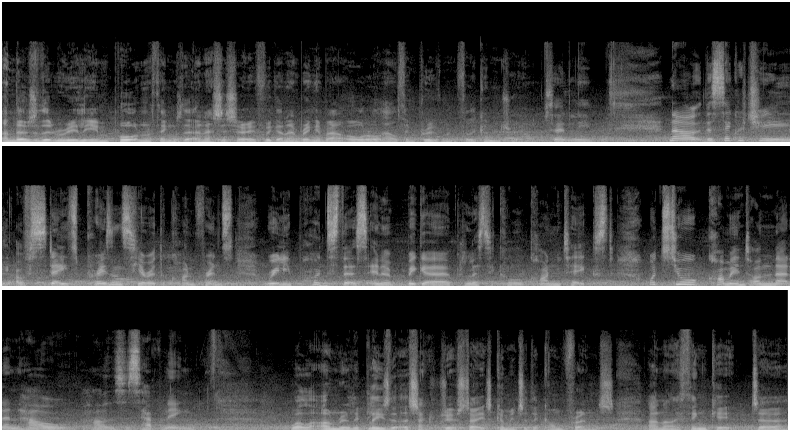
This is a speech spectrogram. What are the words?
and those are the really important things that are necessary if we're going to bring about oral health improvement for the country. Certainly. Now, the Secretary of State's presence here at the conference really puts this in a bigger political context. What's your comment on that and how, how this is happening? Well, I'm really pleased that the Secretary of State State's coming to the conference, and I think it uh,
